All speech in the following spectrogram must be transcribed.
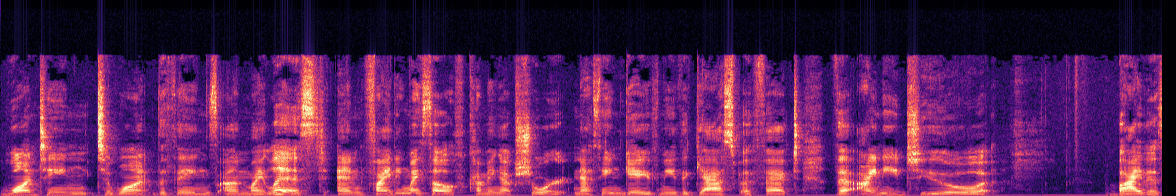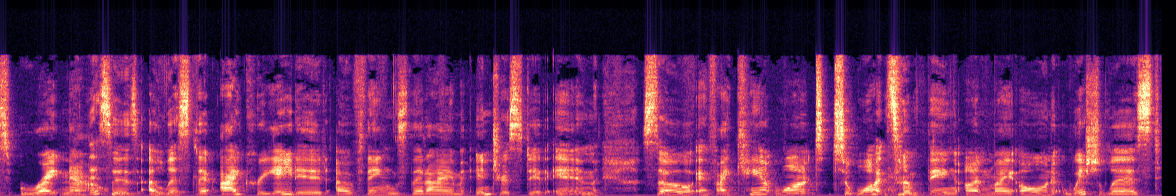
wanting to want the things on my list and finding myself coming up short. Nothing gave me the gasp effect that I need to buy this right now. This is a list that I created of things that I'm interested in. So if I can't want to want something on my own wish list,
